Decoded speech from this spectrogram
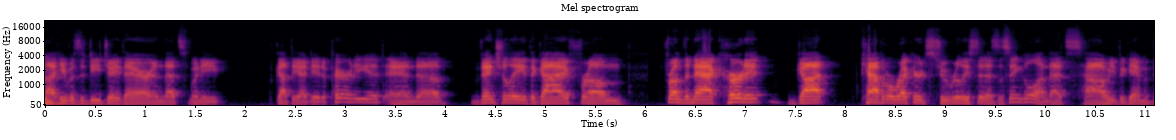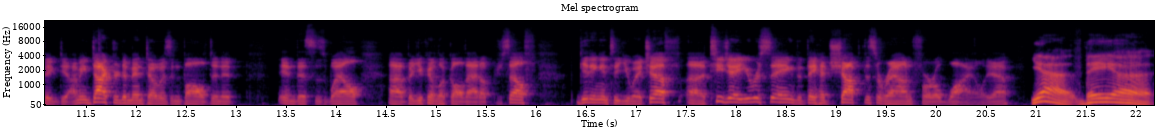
Uh, he was a DJ there, and that's when he got the idea to parody it. And uh, eventually, the guy from from the Knack heard it, got Capitol Records to release it as a single, and that's how he became a big deal. I mean, Dr. Demento was involved in it in this as well, uh, but you can look all that up yourself. Getting into UHF, uh, TJ, you were saying that they had shopped this around for a while, yeah? Yeah, they uh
